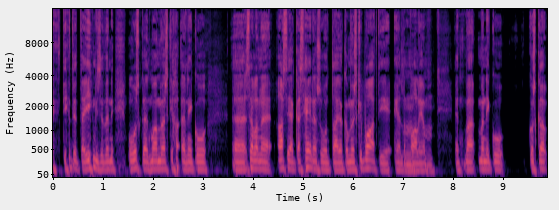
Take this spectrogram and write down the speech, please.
tietyiltä ihmisiltä, niin mä uskon, että mä oon myöskin äh, niin kuin, äh, sellainen asiakas heidän suuntaan, joka myöskin vaatii heiltä mm, paljon. Mm. Että mä, mä niin kuin, koska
